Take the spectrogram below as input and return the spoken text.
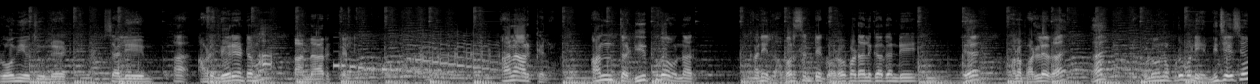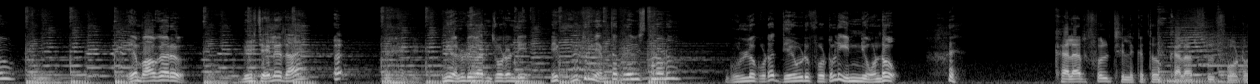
రోమియో జూలియట్ సలీం ఆవిడ పేరేంటమ్మా? అనార్కలి. అనార్కలి. అంత డీప్గా ఉన్నారు. కానీ లవర్స్ అంటే గొడవ పడాలి కదండి. ఏ మనం పడలేదా? డబ్బులు ఉన్నప్పుడు మనం ఎన్ని చేసాం ఏం బావగారు మీరు చేయలేదా? మీ అల్లుడి గారిని చూడండి మీ కూతురుని ఎంత ప్రేమిస్తున్నాడు? గుళ్ళో కూడా దేవుడి ఫోటోలు ఇన్ని ఉండవు. కలర్ఫుల్ చిలుకతో కలర్ఫుల్ ఫోటో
